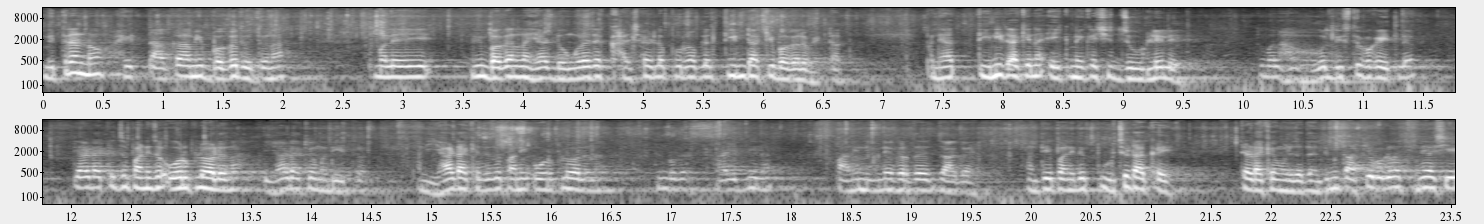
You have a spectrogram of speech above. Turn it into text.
मित्रांनो हे टाकं आम्ही बघत होतो ना तुम्हाला हे तुम्ही बघाल ना ह्या डोंगराच्या खालच्या साईडला पूर्ण आपल्याला तीन टाकी बघायला भेटतात. पण ह्या तिन्ही टाकी ना एकमेकाशी जोडलेले आहेत. तुम्हाला हा होल दिसतो बघा इथलं. त्या टाक्याचं पाणी जर ओव्हरफ्लो आलं ना ह्या टाक्यामध्ये येतं आणि ह्या टाक्याचं जर पाणी ओव्हरफ्लो आलं ना तुम्ही बघा साईडनी ना पाणी निघण्याकरता जागा आहे. आणि ते पाणी ते पुढचं टाकं आहे. त्या डाक्यामध्ये जातात. आणि तुम्ही टाके बघा तिने अशी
